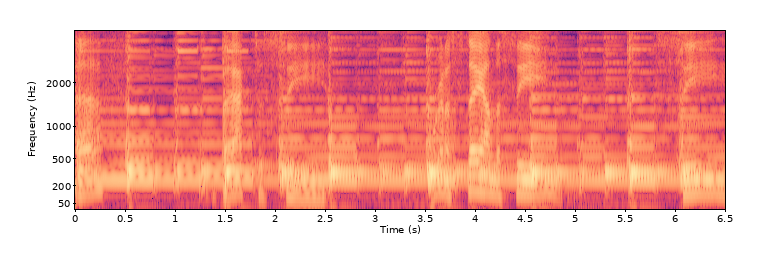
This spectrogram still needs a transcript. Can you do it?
F, back to C. We're going to stay on the C, C,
